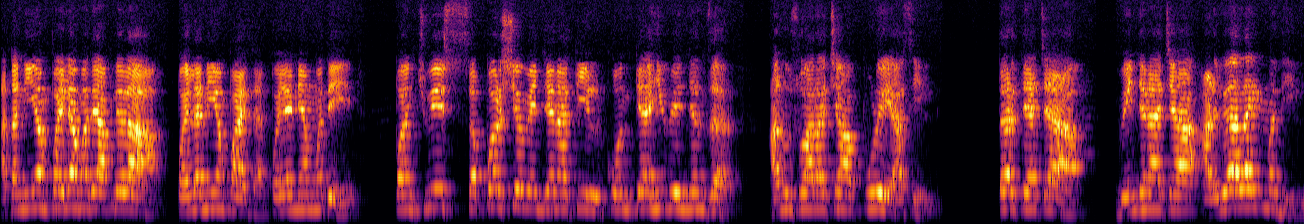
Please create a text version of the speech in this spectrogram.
आता नियम पहिल्यामध्ये आपल्याला पहिला नियम पाहायचा आहे. पहिल्या नियममध्ये पंचवीस सपर्श व्यंजनातील कोणत्याही व्यंजन जर अनुस्वाराच्या पुढे असेल तर त्याच्या व्यंजनाच्या आडव्या लाईन मधील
